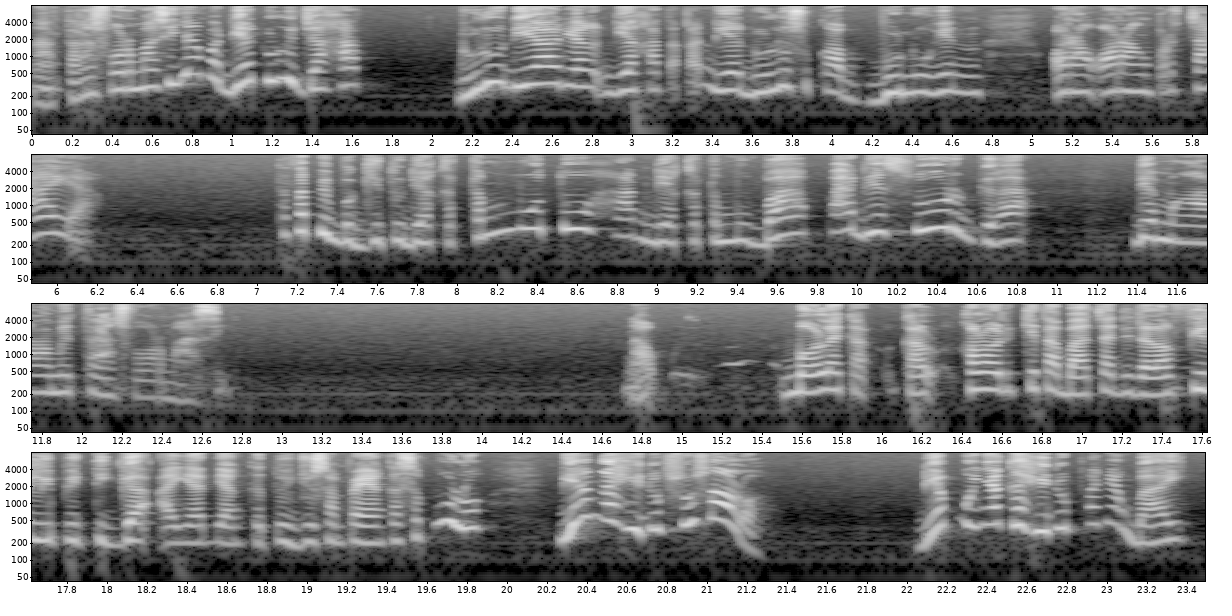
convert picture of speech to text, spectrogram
Nah transformasinya apa? Dia dulu jahat. Dulu dia dia, dia katakan dia dulu suka bunuhin orang-orang percaya. Tetapi begitu dia ketemu Tuhan, dia ketemu Bapa di surga, dia mengalami transformasi. Nah boleh kalau kita baca di dalam Filipi 3 ayat yang ke-7 sampai yang ke-10, dia nggak hidup susah loh. Dia punya kehidupan yang baik.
